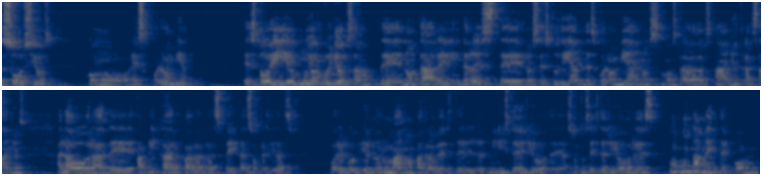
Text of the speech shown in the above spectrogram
socios como es Colombia. Estoy muy orgullosa de notar el interés de los estudiantes colombianos mostrados año tras año a la hora de aplicar para las becas ofrecidas por el gobierno rumano a través del Ministerio de Asuntos Exteriores conjuntamente con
